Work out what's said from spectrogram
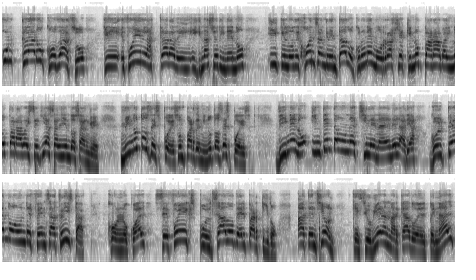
Un claro codazo que fue en la cara de Ignacio Dineno y que lo dejó ensangrentado con una hemorragia que no paraba y no paraba y seguía saliendo sangre. Minutos después, un par de minutos después, Dineno intenta una chilena en el área golpeando a un defensa atlista, con lo cual se fue expulsado del partido. Atención, que si hubieran marcado el penal,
